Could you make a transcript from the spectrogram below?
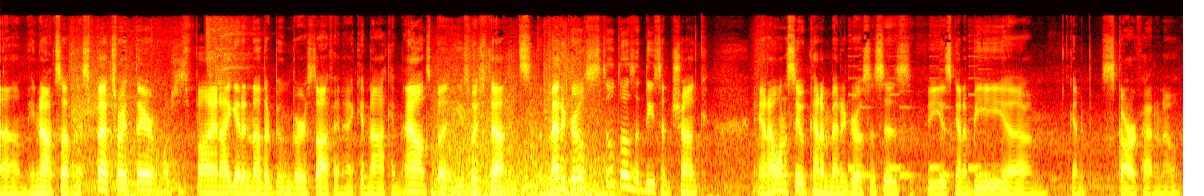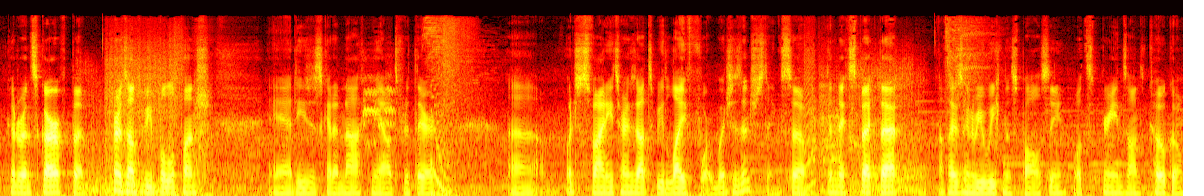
Um, he knocks off my specs right there, which is fine. I get another Boom Burst off, and I can knock him out. But he switches out into the Metagross. Still does a decent chunk. And I want to see what kind of Metagross this is. If he is going to be um, gonna Scarf, I don't know. Could run Scarf, but turns out to be Bullet Punch. And he's just going to knock me out right there um, which is fine. He turns out to be Life Orb, which is interesting. So didn't expect that. I thought he was going to be weakness policy with screens on Koko.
